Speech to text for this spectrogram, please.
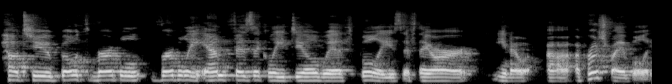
how to both verbal, verbally and physically deal with bullies if they are, you know, uh, approached by a bully.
